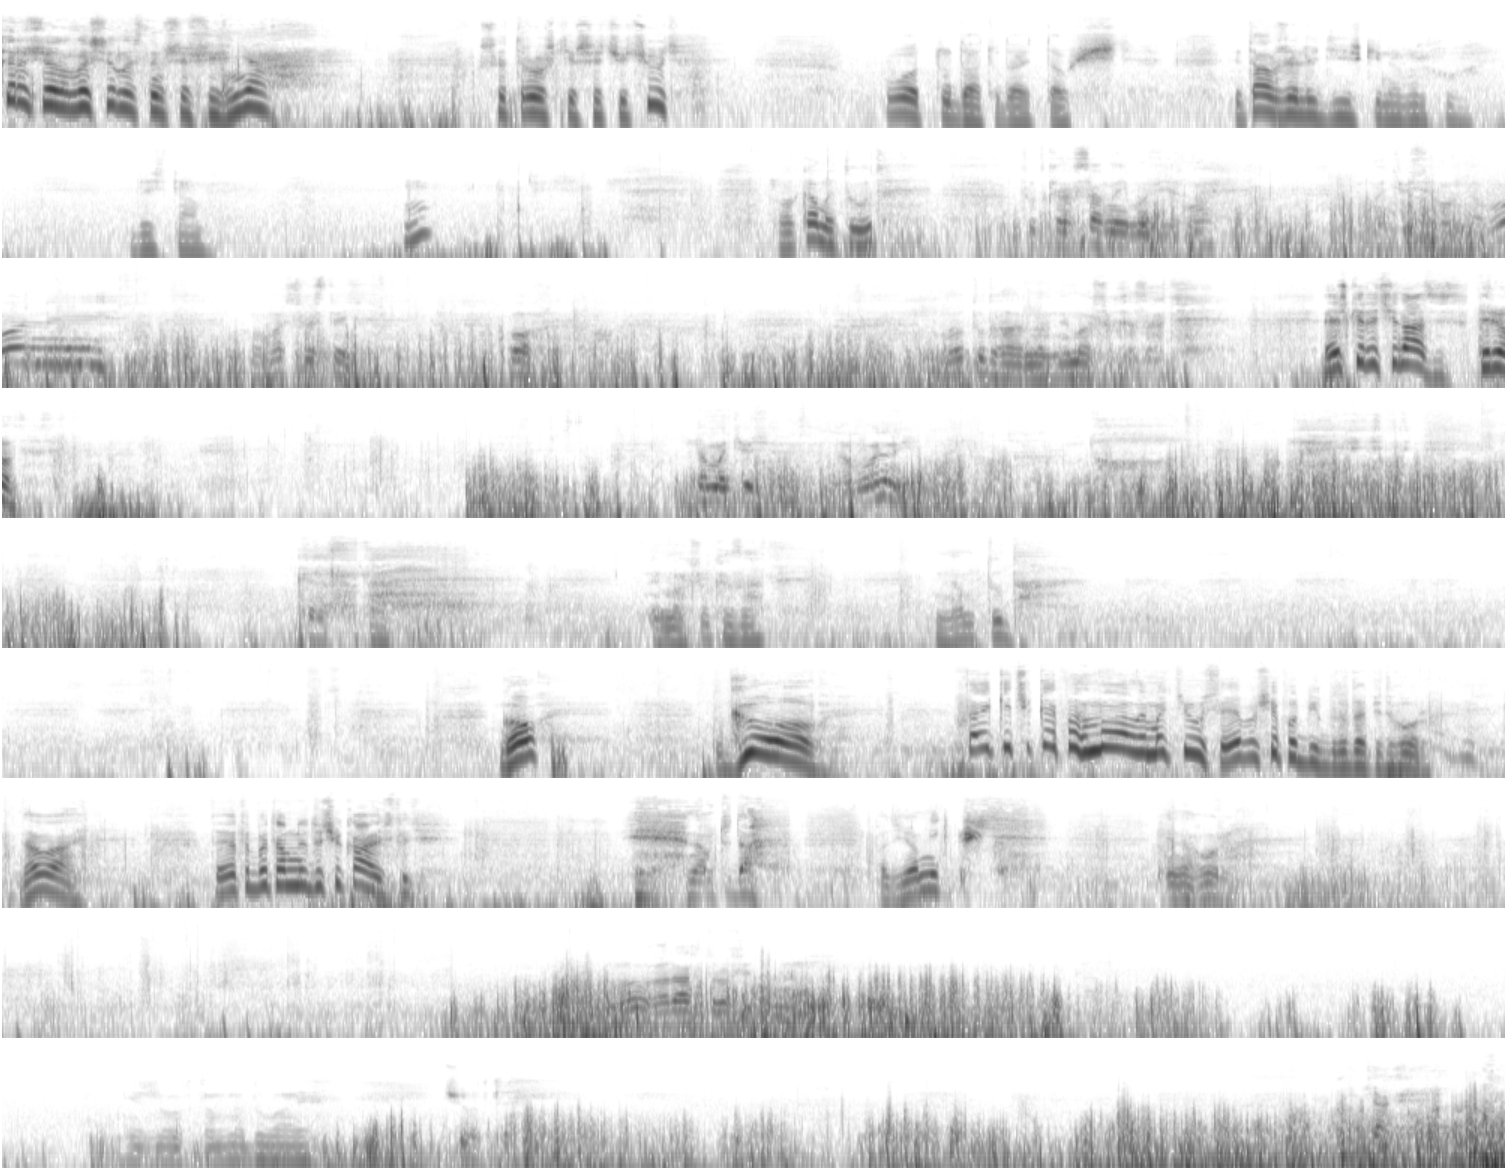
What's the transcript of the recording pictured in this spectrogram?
Коротше, лишилась нам ще фігня. Ще трошки, ще чуть-чуть. От туди, туди, і там. І там вже людішки наверху. Десь там. М? Поки ми тут. Тут краса неймовірна. Матюся вон довольний. О, бач, свистить. О. Ну тут гарно, нема що казати. Ешки речиназис, вперед. Що, Матюся, довольний? Красота. Нема що казати. Нам туди. Гоу? Гоу! Та яке чекай, погнали, Матюся. Я взагалі побіг би туди під гору. Давай. Та я тебе там не дочекаюсь тоді. Е, Нам туди. Підйомник. І нагору. горах трохи дує. Сніжок там надуває чітко. Крутяк.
